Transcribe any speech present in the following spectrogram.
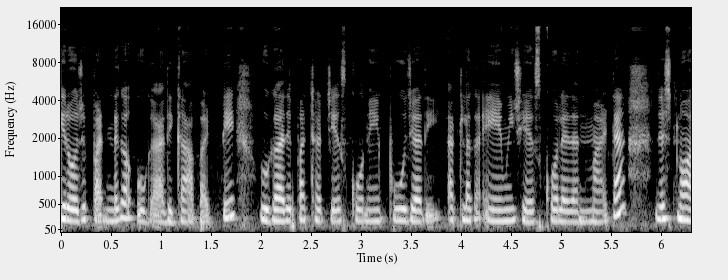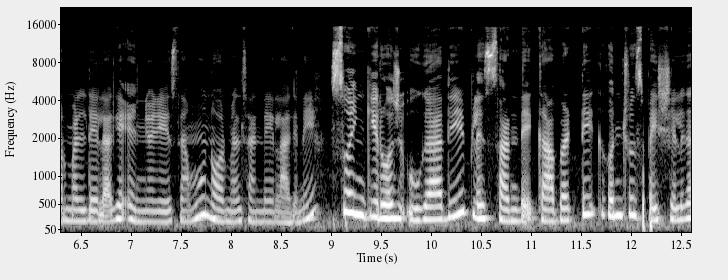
ఈరోజు పండుగ ఉగాది కాబట్టి ఉగాది పచ్చడి చేసుకొని పూజది అట్లాగా ఏమీ చేసుకోలేదన్నమాట. జస్ట్ నార్మల్ డే లాగే ఎంజాయ్ చేసాము. నార్మల్ సండే లాగానే. సో ఇంక ఈరోజు ఉగాది ప్లస్ సండే కాబట్టి కొంచెం స్పెషల్గా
